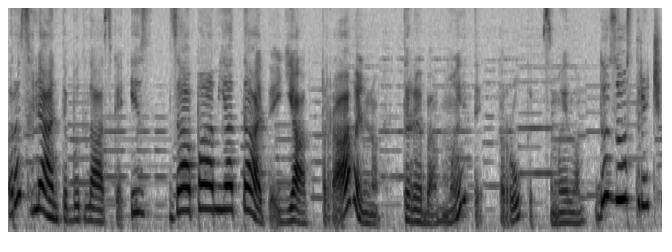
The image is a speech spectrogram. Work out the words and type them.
розгляньте, будь ласка, і запам'ятайте, як правильно треба мити руки з милом. До зустрічі!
